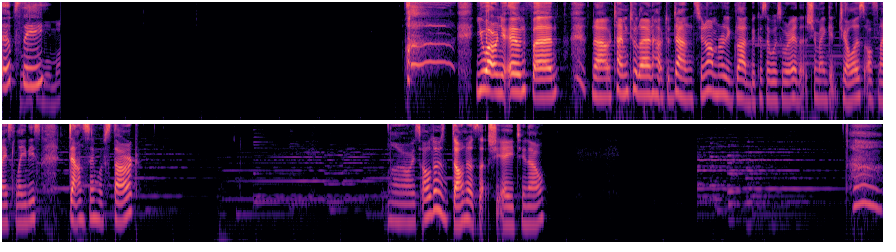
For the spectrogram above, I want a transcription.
Oopsie. you are on your own, Fern. Now, time to learn how to dance. You know, I'm really glad because I was worried that she might get jealous of nice ladies dancing with Stark. Oh, it's all those donuts that she ate, you know. the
